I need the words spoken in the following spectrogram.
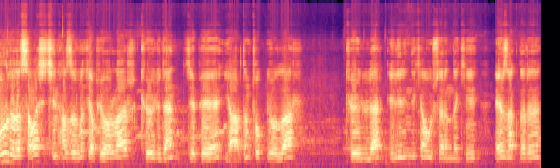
Burada da savaş için hazırlık yapıyorlar. Köylüden cepheye yardım topluyorlar. Köylüler ellerindeki avuçlarındaki erzakları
